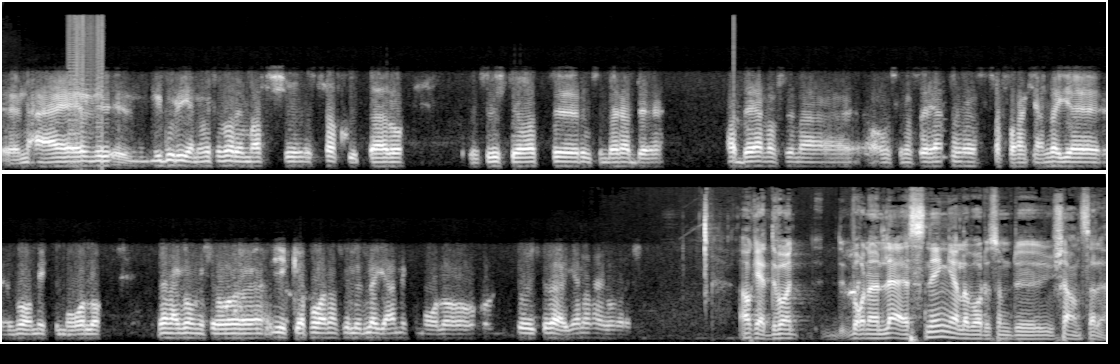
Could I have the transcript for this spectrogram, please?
Eh, nej, vi, vi går igenom för varje match eh, straffskytt där och så visste jag att eh, Rosenberg hade, hade en av sina, ja vad ska man säga, straffar han kan lägga var mitt i mål. Och den här gången så eh, gick jag på att han skulle lägga mitt mål och, och då gick det vägen den här gången. Okej, okay, det var, var det en läsning eller var det som du chansade?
